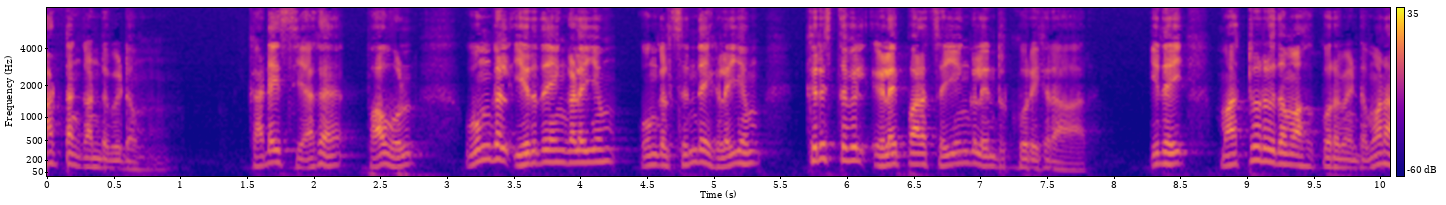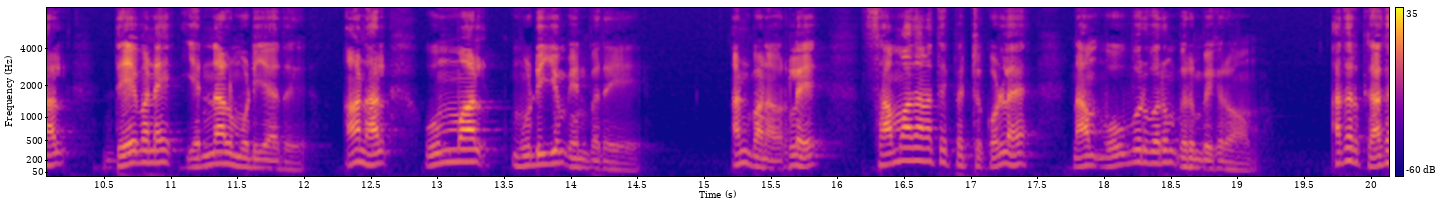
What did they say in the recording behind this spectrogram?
ஆட்டம் கண்டுவிடும். கடைசியாக பவுல் உங்கள் இருதயங்களையும் உங்கள் சிந்தைகளையும் கிறிஸ்துவில் இழைப்பார செய்யுங்கள் என்று கூறுகிறார். இதை மற்றொரு விதமாக கூற வேண்டுமானால் தேவனை என்னால் முடியாது ஆனால் உம்மால் முடியும் என்பதே. அன்பானவர்களே சமாதானத்தை பெற்றுக்கொள்ள நாம் ஒவ்வொருவரும் விரும்புகிறோம். அதற்காக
